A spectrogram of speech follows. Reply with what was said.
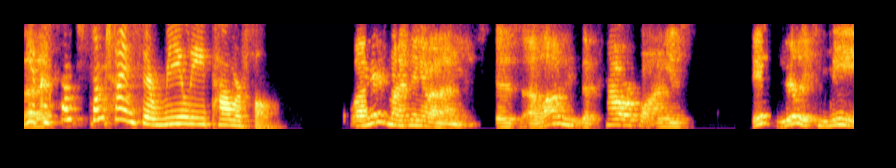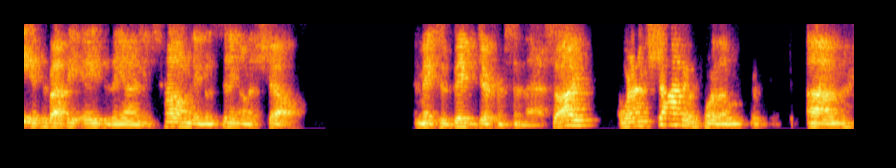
yeah, because some, sometimes they're really powerful. Well, here's my thing about onions: is a lot of the, the powerful onions. It really, to me, is about the age of the onions, how long they've been sitting on the shelf. It makes a big difference in that. So I, when I'm shopping for them, um,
